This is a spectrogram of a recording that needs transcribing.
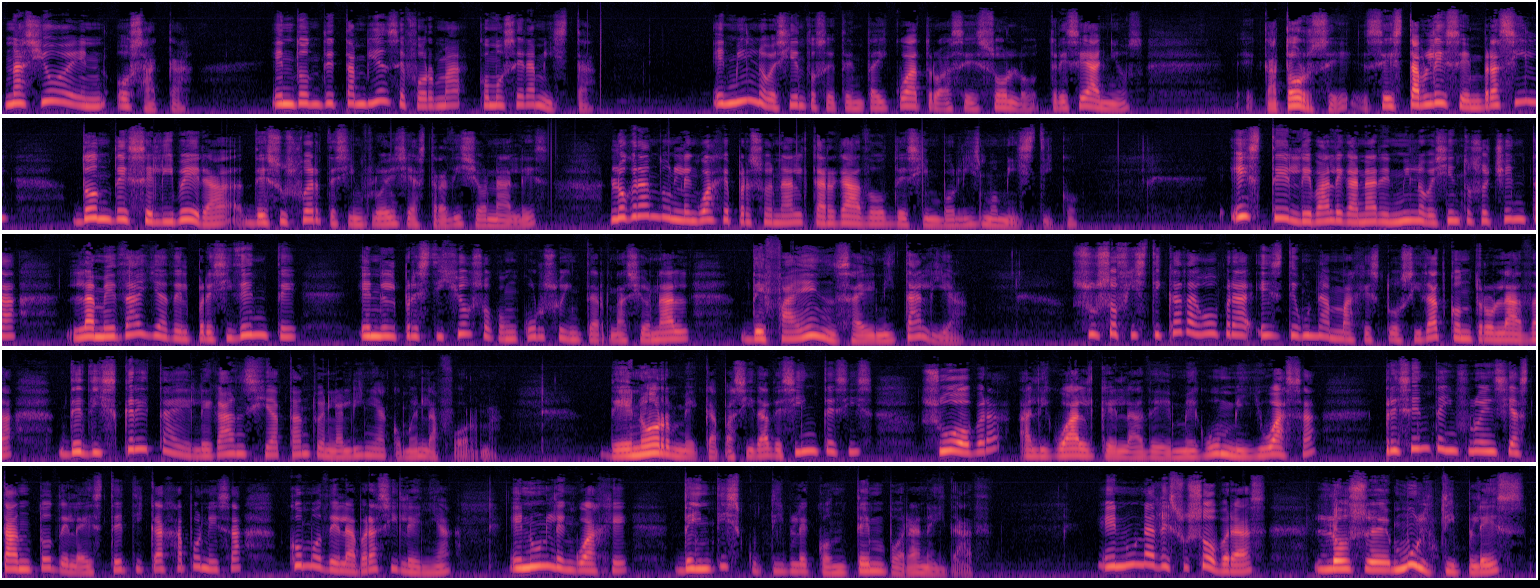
nació en Osaka, en donde también se forma como ceramista. En 1974, hace solo 13 años, 14, eh, se establece en Brasil, donde se libera de sus fuertes influencias tradicionales, logrando un lenguaje personal cargado de simbolismo místico. Este le vale ganar en 1980 la medalla del presidente en el prestigioso concurso internacional de Faenza en Italia. Su sofisticada obra es de una majestuosidad controlada, de discreta elegancia tanto en la línea como en la forma. De enorme capacidad de síntesis, su obra, al igual que la de Megumi Yuasa, presenta influencias tanto de la estética japonesa como de la brasileña, en un lenguaje de indiscutible contemporaneidad. En una de sus obras, los eh, múltiples,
